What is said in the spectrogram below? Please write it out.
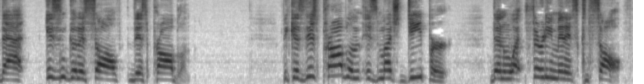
that isn't going to solve this problem. Because this problem is much deeper than what 30 minutes can solve.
